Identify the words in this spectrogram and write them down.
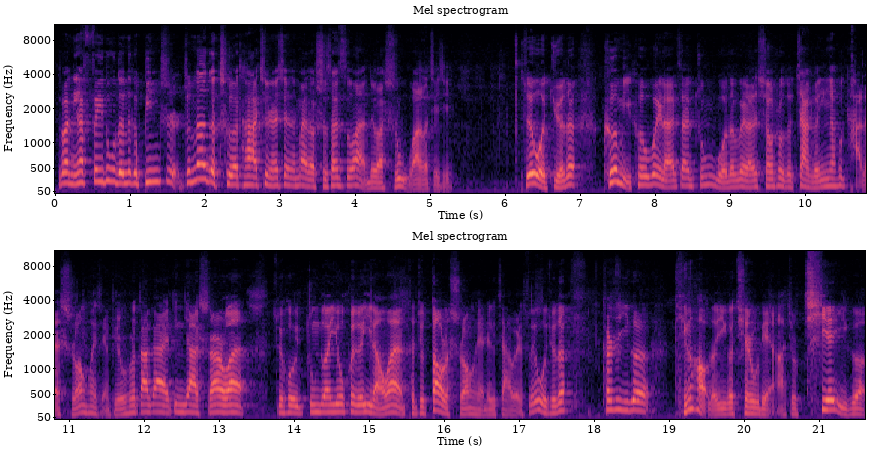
对吧？你看飞度的那个缤智，就那个车，它竟然现在卖到十三四万，对吧？十五万了接近。所以我觉得科米克未来在中国的未来的销售的价格应该会卡在十万块钱，比如说大概定价十二万，最后终端优惠个一两万，它就到了十万块钱这个价位。所以我觉得它是一个挺好的一个切入点啊，就是切一个。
